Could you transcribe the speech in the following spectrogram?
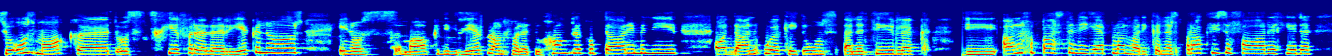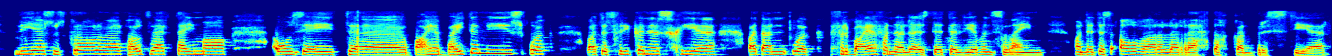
So ons maak uh, ons gee vir hulle rekenaars en ons maak die leerplan vir hulle toeganklik op daardie manier. Maar dan ook het ons dan natuurlik die aangepaste leerplan waar die kinders praktiese vaardighede leer soos kraalwerk, houtwerk, tuinmaak. Ons het uh, baie buitemuurs ook wat ons vir die kinders gee wat dan ook vir baie van hulle is dit 'n lewenslyn want dit is alwaar hulle regtig kan presteer.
